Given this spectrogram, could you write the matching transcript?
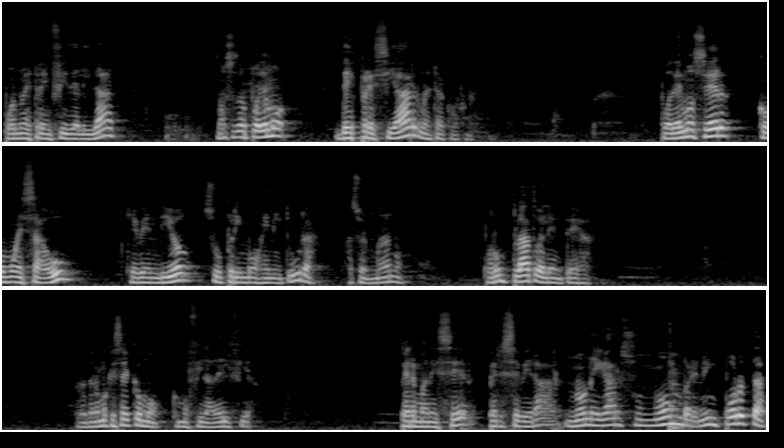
Por nuestra infidelidad. Nosotros podemos despreciar nuestra corona. Podemos ser como Esaú, que vendió su primogenitura a su hermano por un plato de lenteja. Pero tenemos que ser como, como Filadelfia. Permanecer, perseverar, no negar su nombre, no importa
